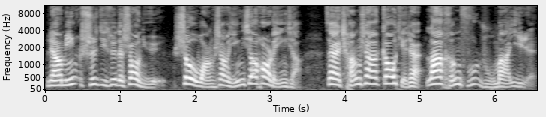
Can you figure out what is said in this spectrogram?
两名十几岁的少女受网上营销号的影响，在长沙高铁站拉横幅辱骂艺人。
